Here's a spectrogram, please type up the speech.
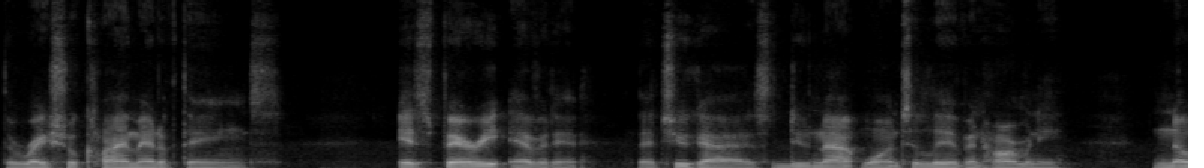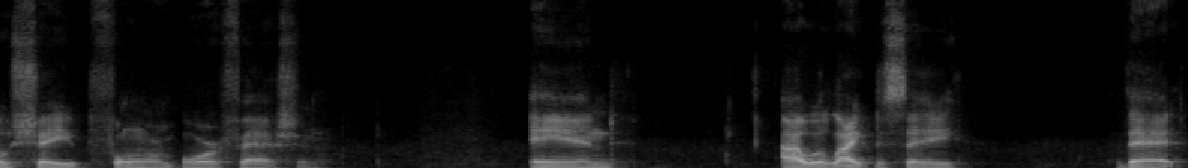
the racial climate of things. It's very evident that you guys do not want to live in harmony, no shape, form, or fashion. And I would like to say that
